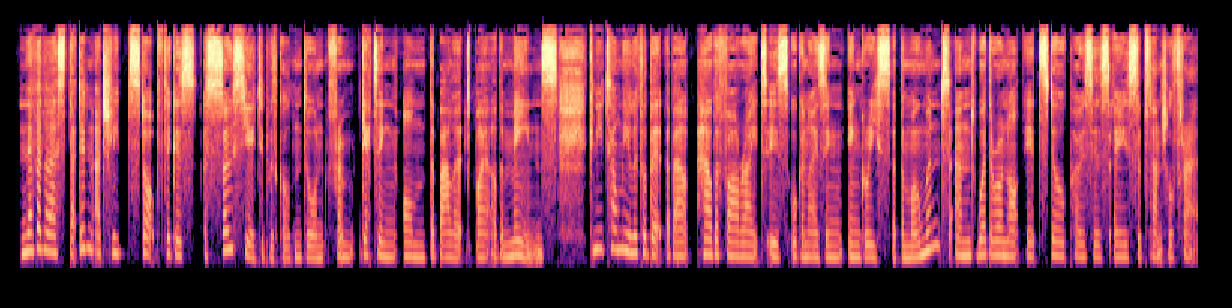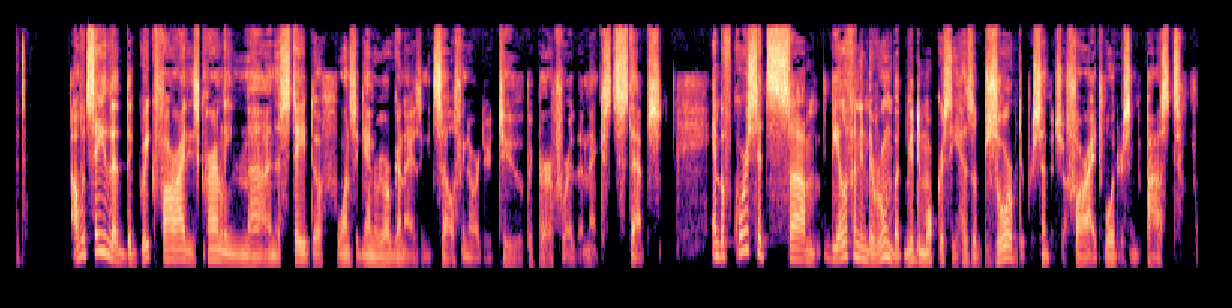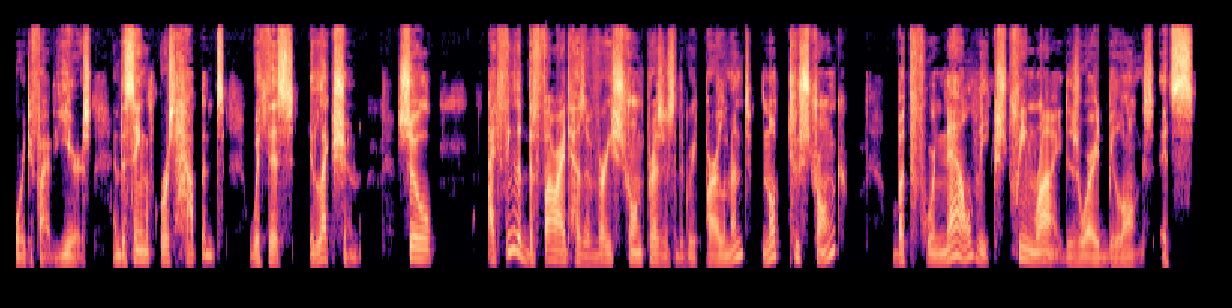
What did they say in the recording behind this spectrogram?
Nevertheless, that didn't actually stop figures associated with Golden Dawn from getting on the ballot by other means. Can you tell me a little bit about how the far right is organising in Greece at the moment and whether or not it still poses a substantial threat? I would say that the Greek far right is currently in, uh, in, a state of once again reorganizing itself in order to prepare for the next steps. And of course, it's um, the elephant in the room, but New Democracy has absorbed a percentage of far right voters in the past 45 years. And the same, of course, happened with this election. So I think that the far right has a very strong presence in the Greek parliament, not too strong, but for now, the extreme right is where it belongs. It's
